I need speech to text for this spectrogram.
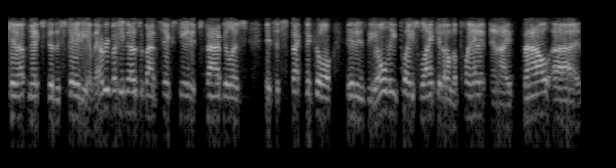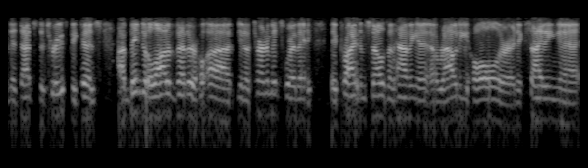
get up next to the stadium. Everybody knows about 16. It's fabulous. It's a spectacle. It is the only place like it on the planet, and I vow uh, that that's the truth because I've been to a lot of other, uh, you know, tournaments where they they pride themselves on having a, a rowdy hole or an exciting. Uh,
